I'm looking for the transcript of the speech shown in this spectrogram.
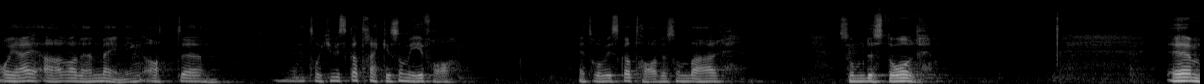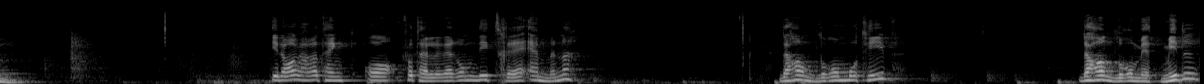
og jeg er av den mening at eh, jeg tror ikke vi skal trekke så mye fra. Jeg tror vi skal ta det som det er, som det står. Eh, i dag har jeg tenkt å fortelle dere om de tre m-ene. Det handler om motiv, det handler om et middel,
